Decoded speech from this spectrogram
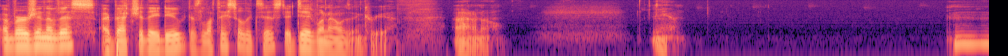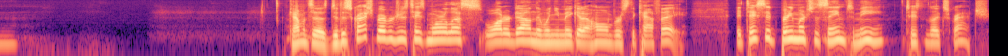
a version of this? I bet you they do. Does Lotte still exist? It did when I was in Korea. I don't know. Yeah. Mm. Calvin says, "Do the Skratch beverages taste more or less watered down than when you make it at home versus the cafe?" It tasted pretty much the same to me. It tasted like Skratch.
